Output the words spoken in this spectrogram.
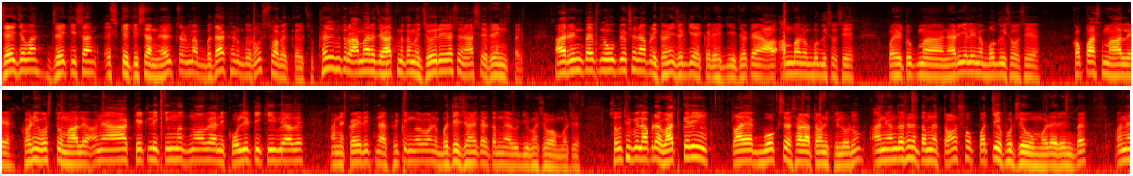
જય જવાન, જય કિસાન એસકે કિસાન હેલ્પ ચેનલમાં બધા ખેડૂતોનું સ્વાગત કરું છું. ખેડૂત મિત્રો, અમારા જે હાથમાં તમે જોઈ રહ્યા છો ને, આ છે રેન પાઇપ. આ રેન પાઇપનો ઉપયોગ છે ને આપણે ઘણી જગ્યાએ કરી શકીએ. જો કે આંબાનો બગીચો છે, પછી ટૂંકમાં નારિયેળીનો બગીચો છે, કપાસમાં હાલે, ઘણી વસ્તુમાં હાલે, અને આ કેટલી કિંમતનો આવે, આની ક્વોલિટી કેવી આવે, અને કઈ રીતના ફિટિંગ કરવાની બધી જાણકારી તમને આ વિડીયોમાં જોવા મળશે. સૌથી પહેલાં આપણે વાત કરીએ, તો આ એક બોક્સ છે સાડા ત્રણ કિલોનું. આની અંદર છે ને તમને ત્રણસો પચીસ ફૂટ જેવું મળે રેન પાઇપ. અને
